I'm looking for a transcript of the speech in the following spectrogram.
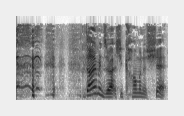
it's diamonds are actually common as shit.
